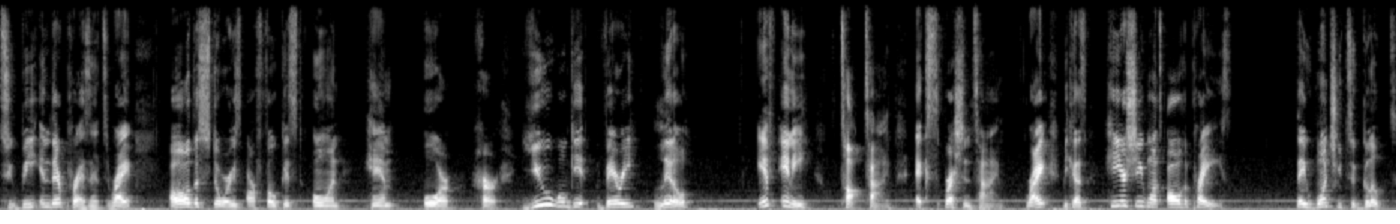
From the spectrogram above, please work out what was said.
to be in their presence, right? All the stories are focused on him or her. You will get very little, if any, talk time, expression time, right? Because he or she wants all the praise. They want you to gloat.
